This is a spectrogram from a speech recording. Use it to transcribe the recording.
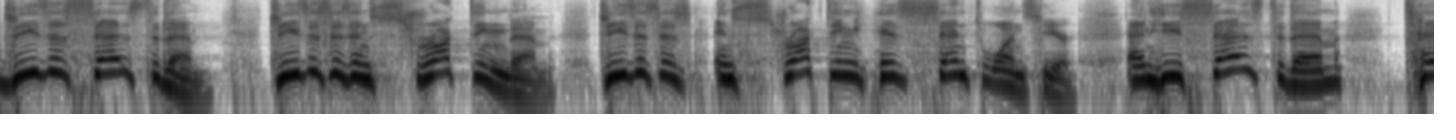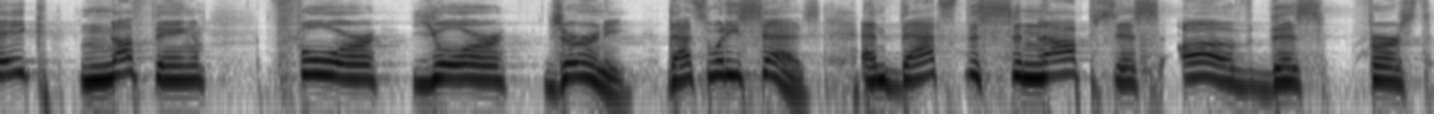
Jesus says to them, Jesus is instructing them. Jesus is instructing his sent ones here. And he says to them, Take nothing for your journey. That's what he says. And that's the synopsis of this first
